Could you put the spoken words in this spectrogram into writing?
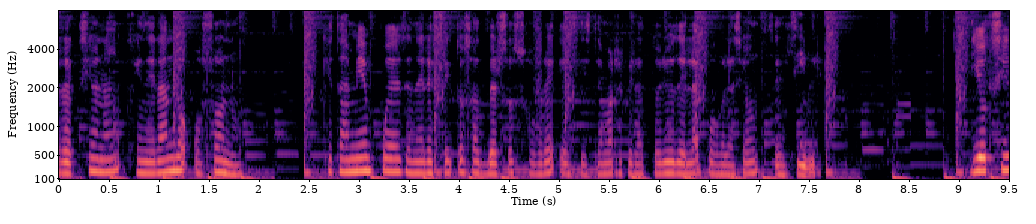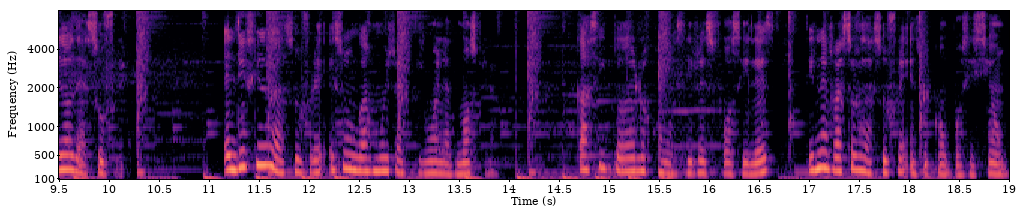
reaccionan generando ozono, que también puede tener efectos adversos sobre el sistema respiratorio de la población sensible. Dióxido de azufre. El dióxido de azufre es un gas muy reactivo en la atmósfera. Casi todos los combustibles fósiles tienen rastros de azufre en su composición,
